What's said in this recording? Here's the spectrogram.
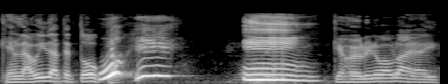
que en la vida te toca, y que José va a hablar ahí,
